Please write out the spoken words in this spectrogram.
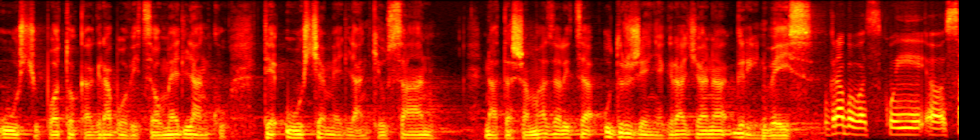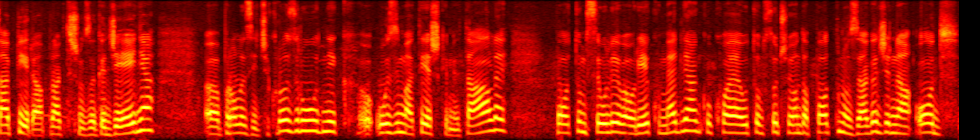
u ušću potoka Grabovica u Medljanku te ušća Medljanke u Sanu. Nataša Mazalica, Udruženje građana Greenways. Grabovac koji e, sapira praktično zagađenja, e, prolazi će kroz rudnik, e, uzima teške metale, potom se ulijeva u rijeku Medljanku koja je u tom slučaju onda potpuno zagađena od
